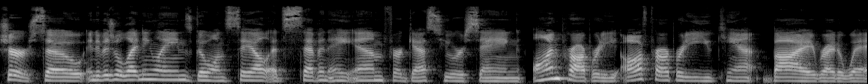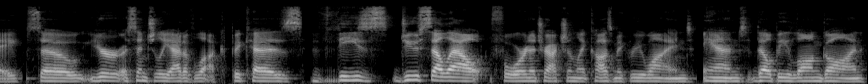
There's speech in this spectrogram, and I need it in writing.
Sure. So individual lightning lanes go on sale at 7 a.m. for guests who are staying on property. Off property, you can't buy right away. So you're essentially out of luck because these do sell out for an attraction like Cosmic Rewind and they'll be long gone.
